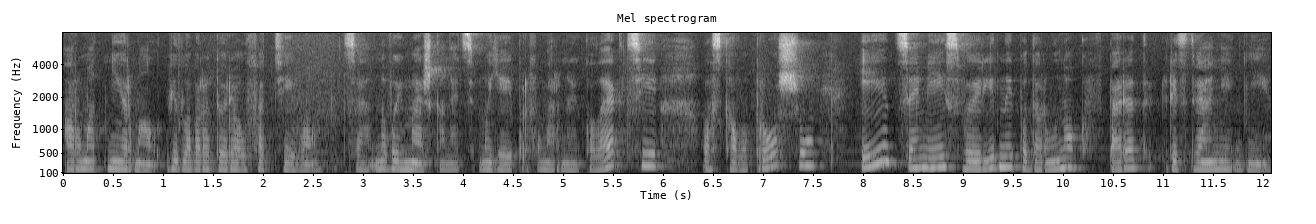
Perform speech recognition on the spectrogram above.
аромат Нірмал від лабораторії Olfativo – це новий мешканець моєї парфумерної колекції. Ласкаво прошу. І це мій своєрідний подарунок в передріздвяні дні.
